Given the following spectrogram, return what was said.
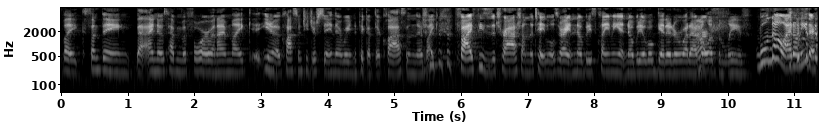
like something that I know has happened before when I'm like, you know, a classroom teacher sitting there waiting to pick up their class and there's like five pieces of trash on the tables, right? And nobody's claiming it, nobody will go get it or i whatever. don't let them leave Well, no, I don't either.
